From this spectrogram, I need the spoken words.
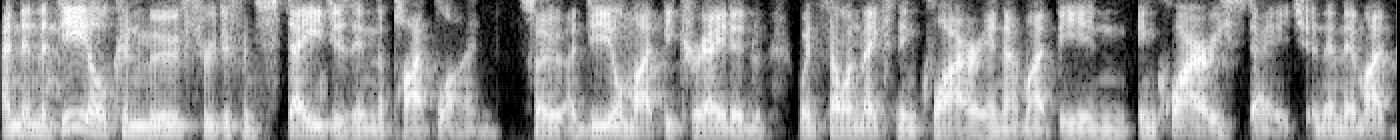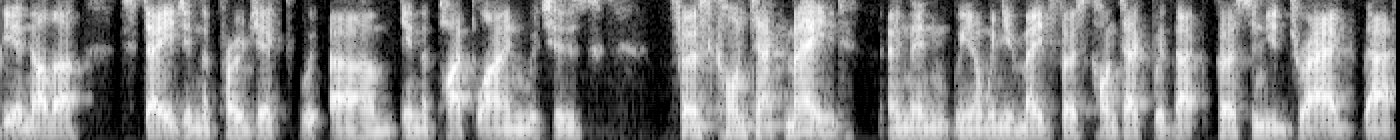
And then the deal can move through different stages in the pipeline. So a deal might be created when someone makes an inquiry, and that might be in inquiry stage. And then there might be another stage in the project um, in the pipeline, which is first contact made and then you know when you've made first contact with that person you drag that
